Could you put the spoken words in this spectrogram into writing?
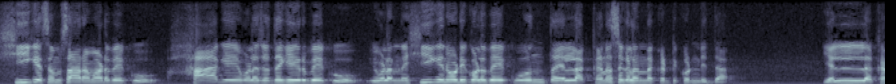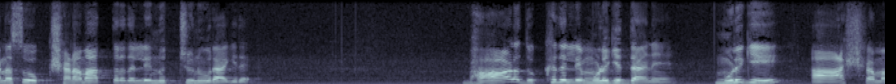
ಹೀಗೆ ಸಂಸಾರ ಮಾಡಬೇಕು, ಹಾಗೆ ಇವಳ ಜೊತೆಗೆ ಇರಬೇಕು, ಇವಳನ್ನು ಹೀಗೆ ನೋಡಿಕೊಳ್ಳಬೇಕು ಅಂತ ಎಲ್ಲ ಕನಸುಗಳನ್ನು ಕಟ್ಟಿಕೊಂಡಿದ್ದ. ಎಲ್ಲ ಕನಸು ಕ್ಷಣ ಮಾತ್ರದಲ್ಲಿ ನುಚ್ಚು ನೂರಾಗಿದೆ. ಬಹಳ ದುಃಖದಲ್ಲಿ ಮುಳುಗಿದ್ದಾನೆ. ಮುಳುಗಿ ಆ ಆಶ್ರಮ,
